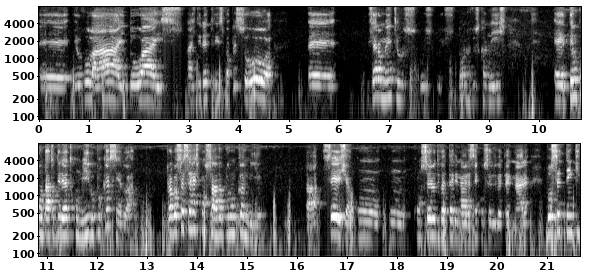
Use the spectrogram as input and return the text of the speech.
é, eu vou lá e dou as, as diretrizes para a pessoa. É, geralmente os, os, os, donos dos canis é, têm um contato direto comigo, porque assim, Eduardo, para você ser responsável por um canil, tá? seja com, com conselho de veterinária, sem conselho de veterinária, você tem que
